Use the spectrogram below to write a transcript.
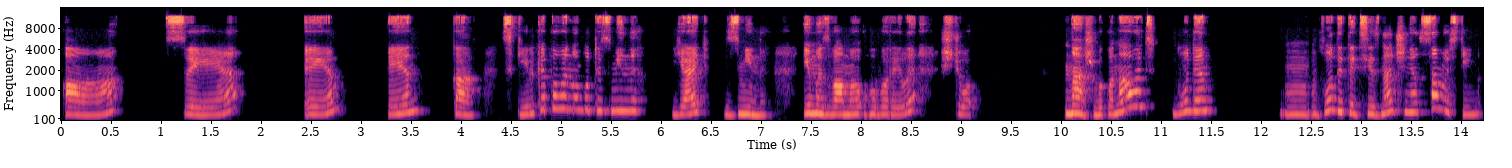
А, С, М, Н, К. Скільки повинно бути змінних? 5 змінних. І ми з вами говорили, що наш виконавець буде вводити ці значення самостійно.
